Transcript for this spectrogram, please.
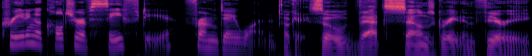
creating a culture of safety from day one. Okay, so that sounds great in theory,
